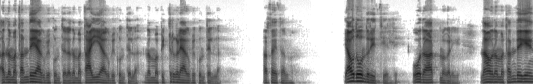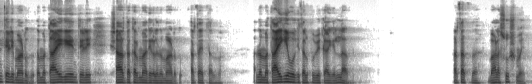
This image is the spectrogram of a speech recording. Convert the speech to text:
ಅದು ನಮ್ಮ ತಂದೆಯೇ ಆಗಬೇಕು ಅಂತಿಲ್ಲ, ನಮ್ಮ ತಾಯಿಯೇ ಆಗಬೇಕು ಅಂತಿಲ್ಲ, ನಮ್ಮ ಪಿತೃಗಳೇ ಆಗಬೇಕು ಅಂತಿಲ್ಲ. ಅರ್ಥ ಆಯ್ತಲ್ವ? ಯಾವುದೋ ಒಂದು ರೀತಿಯಲ್ಲಿ ಹೋದ ಆತ್ಮಗಳಿಗೆ. ನಾವು ನಮ್ಮ ತಂದೆಗೆ ಅಂತೇಳಿ ಮಾಡೋದು, ನಮ್ಮ ತಾಯಿಗೆ ಅಂತೇಳಿ ಶಾರದ ಕರ್ಮಾದಿಗಳನ್ನು ಮಾಡೋದು. ಅರ್ಥ ಆಯ್ತಲ್ವ? ನಮ್ಮ ತಾಯಿಗೆ ಹೋಗಿ ತಲುಪಬೇಕಾಗಿಲ್ಲ ಅರ್ಥ ಆಗ್ತದ? ಬಹಳ ಸೂಕ್ಷ್ಮ ಇದು.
